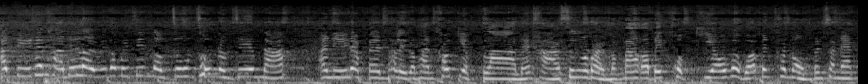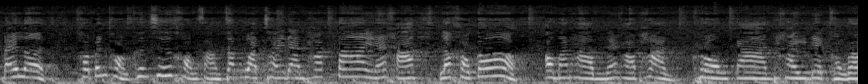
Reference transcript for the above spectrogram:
อันนี้เนี่ยทานได้เลยไม่ต้องไปจิ้มน้ำจุ้มจุ้มน้ำจิ้มนะ อันนี้เนี่ยเป็นผลิตภัณฑ์ข้าวเกรี๊ยวปลานะคะ ซึ่งอร่อยมากๆ เอาไปขบเคี้ยวแบบว่าเป็นขนมเป็นสแน็คได้เลย เขาเป็นของขึ้นชื่อของสามจังหวัดชายแดนภาคใต้นะคะ แล้วเขาก็เอามาทำนะคะ ผ่านโครงการไทยเด็กของเรา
